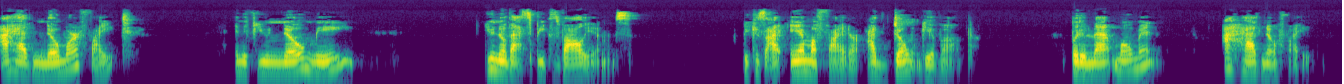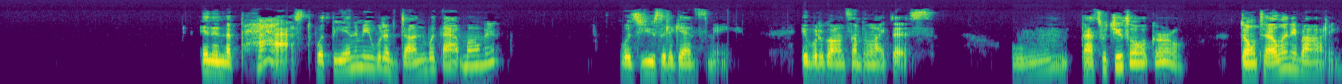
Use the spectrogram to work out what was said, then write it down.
I had no more fight. And if you know me, you know that speaks volumes because I am a fighter. I don't give up. But in that moment, I had no fight. And in the past, what the enemy would have done with that moment was use it against me. It would have gone something like this Ooh, that's what you thought, girl. Don't tell anybody.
